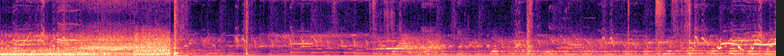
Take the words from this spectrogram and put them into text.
Thank you.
